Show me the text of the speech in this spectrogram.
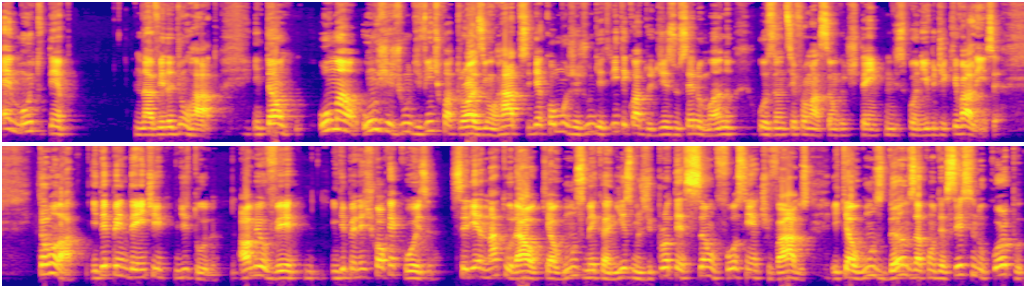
é muito tempo na vida de um rato. Então, uma, um jejum de 24 horas em um rato seria como um jejum de 34 dias em um ser humano, usando essa informação que a gente tem disponível de equivalência. Então vamos lá, independente de tudo. Ao meu ver, independente de qualquer coisa, seria natural que alguns mecanismos de proteção fossem ativados e que alguns danos acontecessem no corpo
